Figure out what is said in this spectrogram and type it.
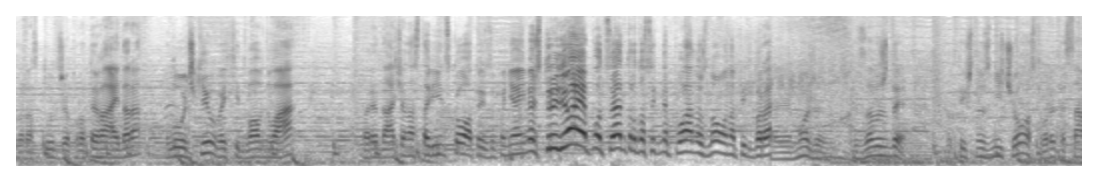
Зараз тут же проти Гайдара. Лучків, вихід 2 в 2. Передача на Ставінського, той зупиняє м'яч. Стріляє по центру, досить непогано знову на підбирає. Може завжди фактично з нічого створити сам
